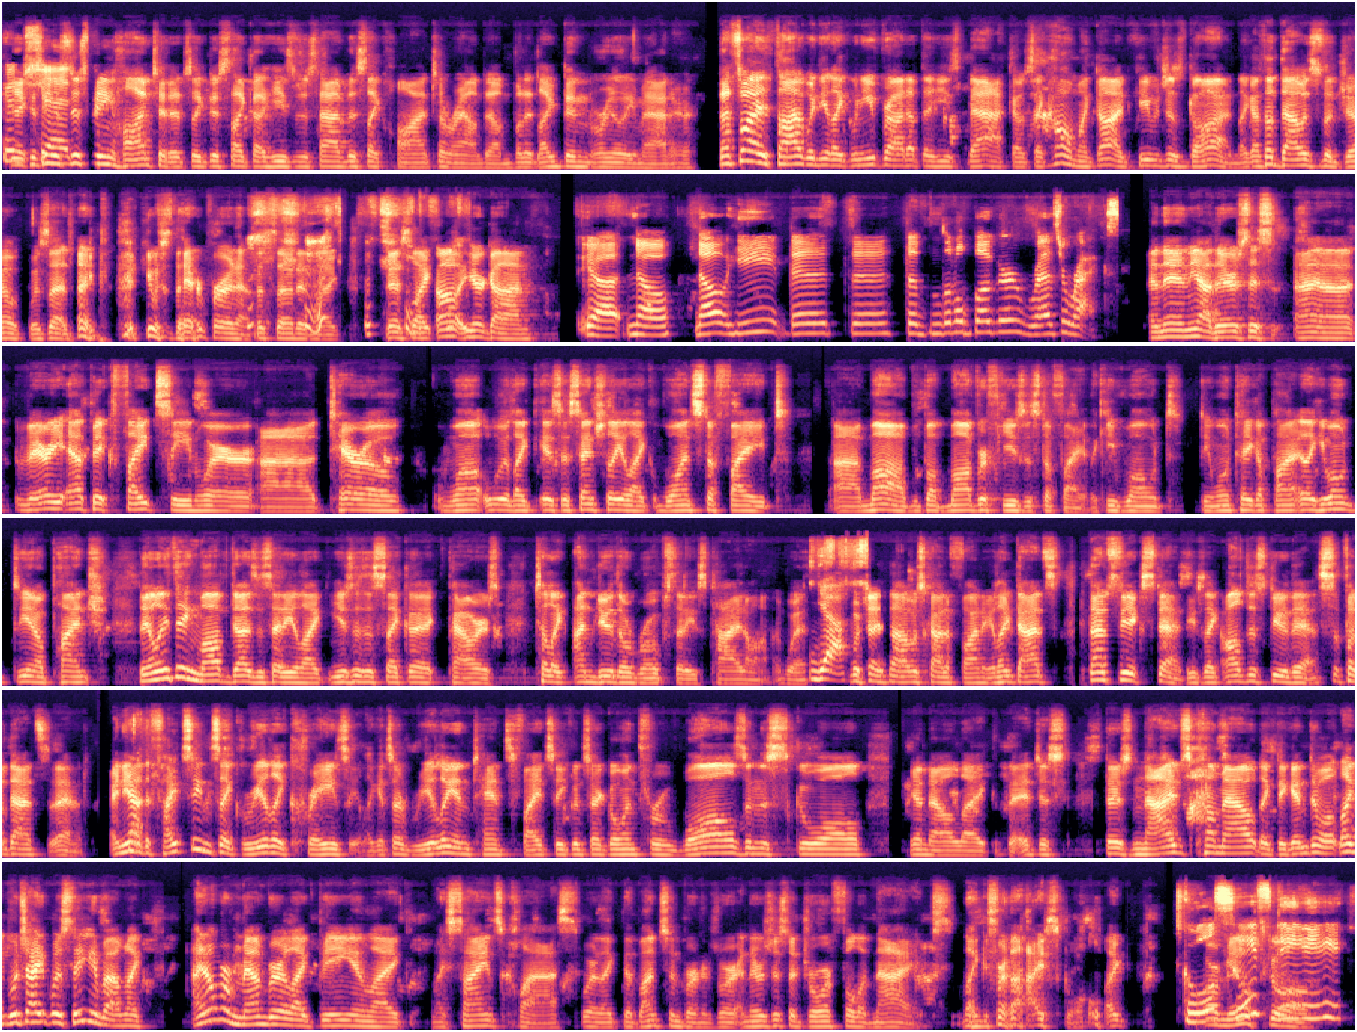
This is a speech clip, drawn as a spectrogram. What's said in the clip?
Good yeah, because he was just being haunted. It's like just like a, he's just had this like haunt around him, but it like didn't really matter. That's why I thought when you like when you brought up that he's back, I was like, oh my god, he was just gone. Like I thought that was the joke was that like he was there for an episode and like just like oh you're gone. Yeah, no, no, he the the the little booger resurrects. And then yeah, there's this uh very epic fight scene where uh Taro wa- like is essentially like wants to fight uh mob but mob refuses to fight. Like he won't he won't take a punch like he won't you know punch. The only thing mob does is that he like uses his psychic powers to like undo the ropes that he's tied on with Yeah. which i thought was kind of funny. Like that's that's the extent. He's like i'll just do this but that's it. And yeah the fight scene's like really crazy. Like it's a really intense fight sequence. They're going through walls in the school you know like it just there's knives come out like they get into it like which i was thinking about. I'm like I don't remember like being in like my science class where like the Bunsen burners were, and there was just a drawer full of knives, like for the high school. Like, School Or middle school. safety.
